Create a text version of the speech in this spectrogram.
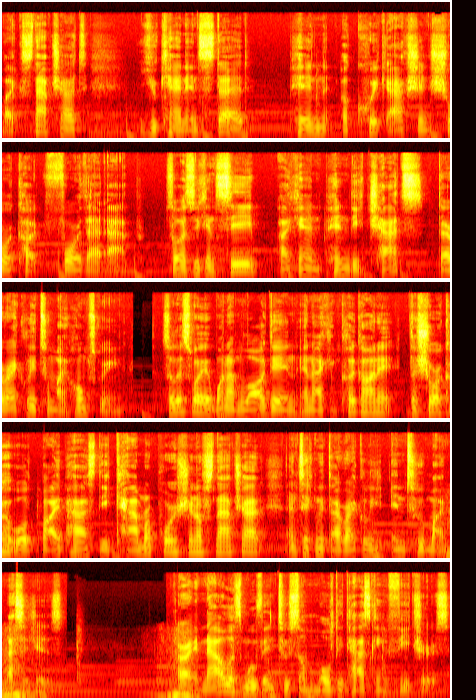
like Snapchat, you can instead pin a quick action shortcut for that app. So as you can see, I can pin the chats directly to my home screen. So this way, when I'm logged in and I can click on it, the shortcut will bypass the camera portion of Snapchat and take me directly into my messages. Alright, now let's move into some multitasking features.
